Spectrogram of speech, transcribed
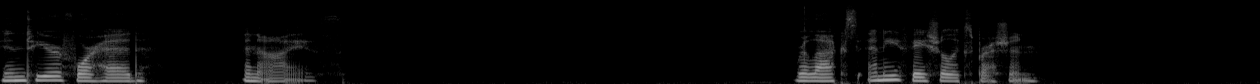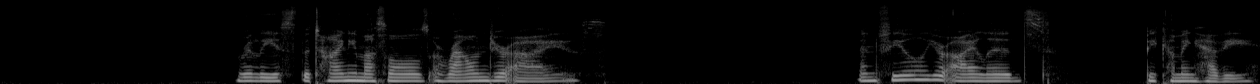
into your forehead and eyes. Relax any facial expression. Release the tiny muscles around your eyes and feel your eyelids becoming heavy.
